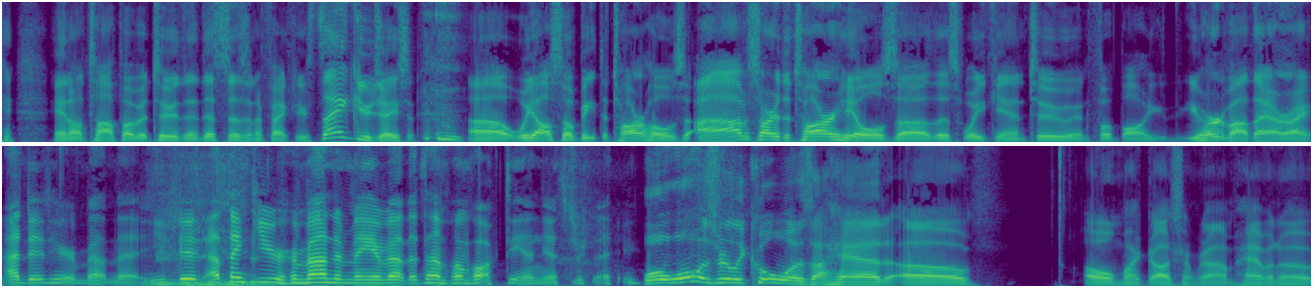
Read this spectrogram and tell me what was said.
and on top of it too, then this doesn't affect you. Thank you, Jason. Uh, we also beat the Tar Heels. I, I'm sorry, the Tar Heels uh, this weekend too in football. You, you heard about that, right? I did hear about that. You did. I think you reminded me about the time I walked in yesterday. Well, what was really cool was I had, uh, oh my gosh, I'm I'm having a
